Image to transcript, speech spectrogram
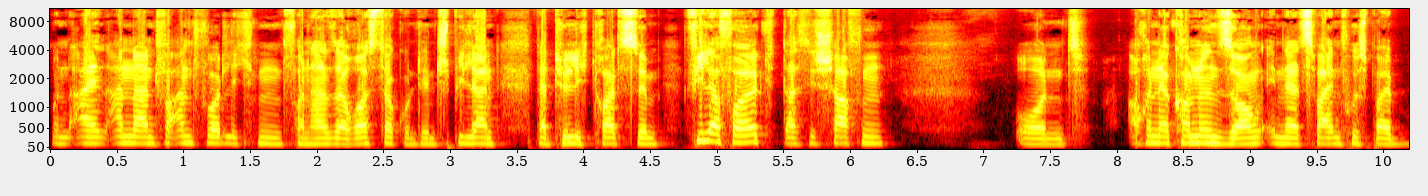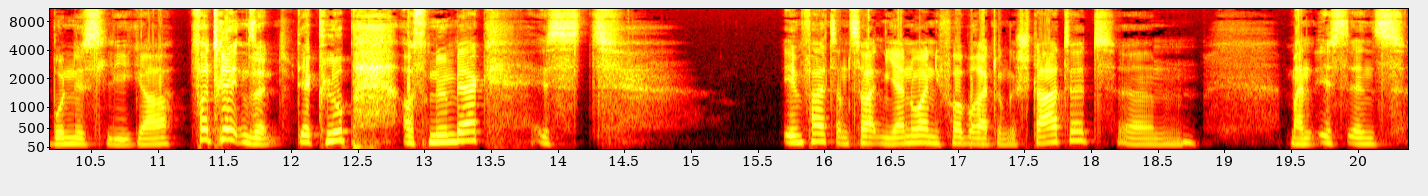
und allen anderen Verantwortlichen von Hansa Rostock und den Spielern natürlich trotzdem viel Erfolg, dass sie es schaffen. Und auch in der kommenden Saison in der zweiten Fußball-Bundesliga vertreten sind. Der Club aus Nürnberg ist ebenfalls am 2. Januar in die Vorbereitung gestartet. Ähm, man ist ins,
